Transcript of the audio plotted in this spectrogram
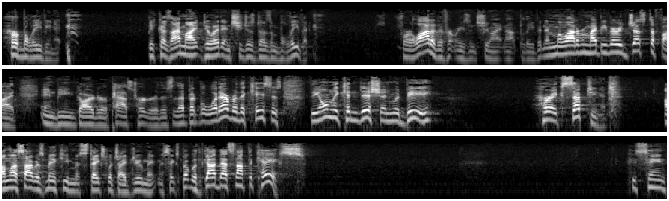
her believing it. because I might do it and she just doesn't believe it. For a lot of different reasons, she might not believe it. And a lot of them might be very justified in being guarded or past hurt or this or that. But, but whatever the case is, the only condition would be her accepting it. Unless I was making mistakes, which I do make mistakes. But with God, that's not the case. He's saying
